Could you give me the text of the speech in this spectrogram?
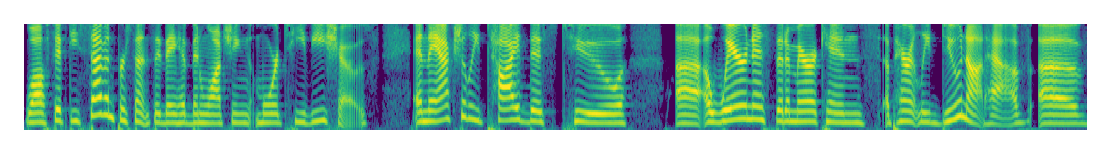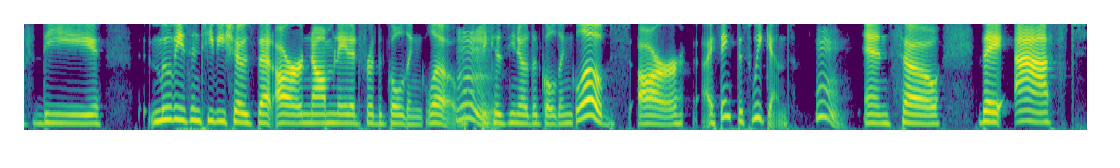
while 57% say they have been watching more TV shows. And they actually tied this to uh, awareness that Americans apparently do not have of the movies and TV shows that are nominated for the Golden Globes because you know the Golden Globes are I think this weekend. And so they asked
